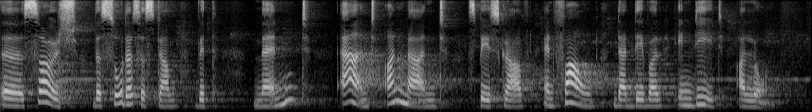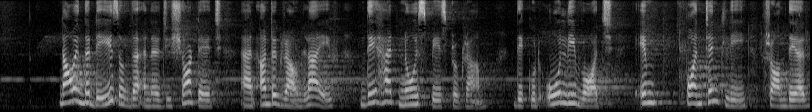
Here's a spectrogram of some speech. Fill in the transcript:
uh, searched the solar system with manned and unmanned spacecraft and found that they were indeed alone. Now, in the days of the energy shortage and underground life, they had no space program. They could only watch impotently from their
